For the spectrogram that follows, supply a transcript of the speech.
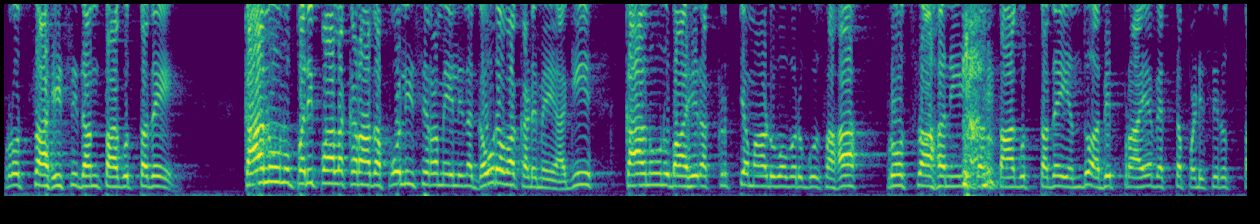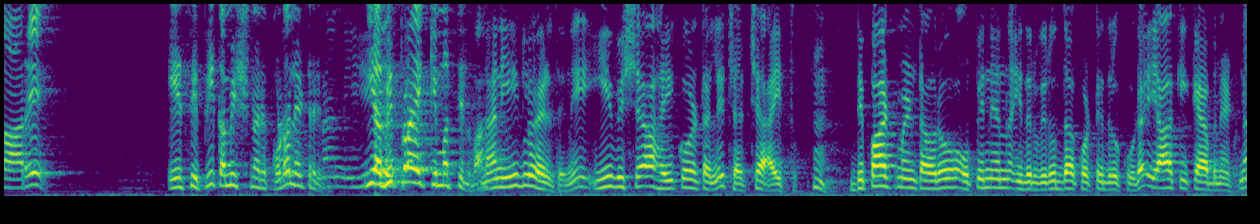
ಪ್ರೋತ್ಸಾಹಿಸಿದಂತಾಗುತ್ತದೆ. ಕಾನೂನು ಪರಿಪಾಲಕರಾದ ಪೊಲೀಸರ ಮೇಲಿನ ಗೌರವ ಕಡಿಮೆಯಾಗಿ ಕಾನೂನು ಬಾಹಿರ ಕೃತ್ಯ ಮಾಡುವವರೆಗೂ ಸಹ ಪ್ರೋತ್ಸಾಹ ನೀಡಿದಂತಾಗುತ್ತದೆ ಎಂದು ಅಭಿಪ್ರಾಯ ವ್ಯಕ್ತಪಡಿಸಿರುತ್ತಾರೆ. ಎ ಸಿ ಪಿ ಕಮಿಷನರ್ ಕೂಡ ಲೆಟರ್ ಇದೆ. ಈ ಅಭಿಪ್ರಾಯಕ್ಕೆ ಮತ್ತಿಲ್ವಾ? ನಾನು ಈಗಲೂ ಹೇಳ್ತೀನಿ ಈ ವಿಷಯ ಹೈಕೋರ್ಟ್ ಅಲ್ಲಿ ಚರ್ಚೆ ಆಯಿತು. ಡಿಪಾರ್ಟ್ಮೆಂಟ್ ಅವರು ಒಪಿನಿಯನ್ ಇದ್ರ ವಿರುದ್ಧ ಕೊಟ್ಟಿದ್ರು ಕೂಡ ಯಾಕೆ ಈ ಕ್ಯಾಬಿನೆಟ್ನ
